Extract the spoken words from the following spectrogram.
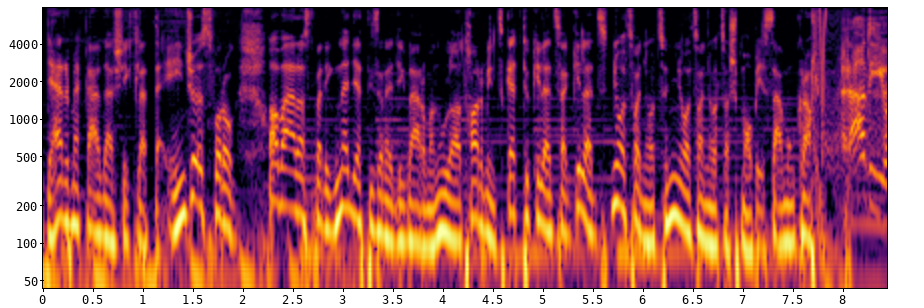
gyermekáldás iklette Angels forog, a választ pedig 4.11-ig várom a 06 32 99 88 88-as mobil számunkra. Rádió,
